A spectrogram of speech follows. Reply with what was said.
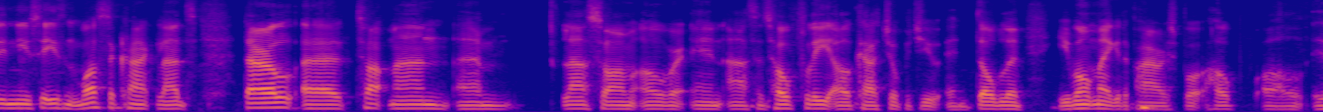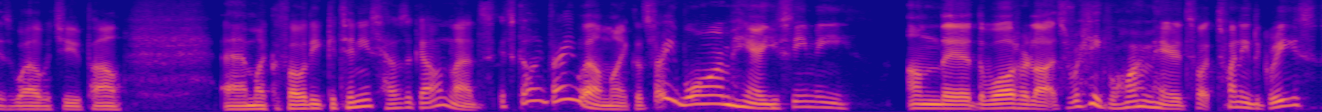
the new season. What's the crack, lads? Daryl, uh, top man. Um, last saw him over in Athens. Hopefully, I'll catch up with you in Dublin. You won't make it to Paris, but hope all is well with you, pal. Uh, Michael Foley continues. How's it going, lads? It's going very well, Michael. It's very warm here. You see me on the, the water a lot. It's really warm here. It's what, 20 degrees,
